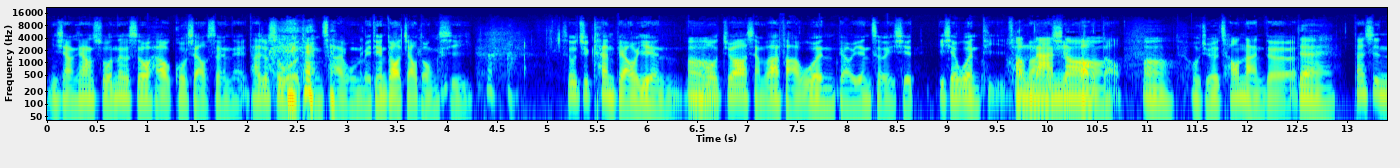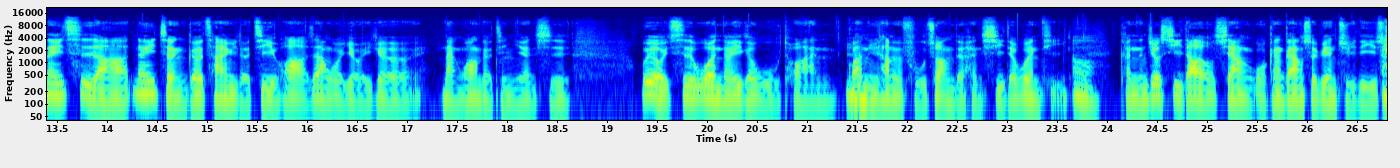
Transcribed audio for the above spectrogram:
你想象说那个时候还有郭小生呢，他就是我的同才，我们每天都要教东西，所以去看表演，然后就要想办法问表演者一些一些问题，好难哦。报道。嗯，我觉得超难的。对，但是那一次啊，那一整个参与的计划让我有一个难忘的经验是。我有一次问了一个舞团关于他们服装的很细的问题，嗯，可能就细到像我刚刚随便举例说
